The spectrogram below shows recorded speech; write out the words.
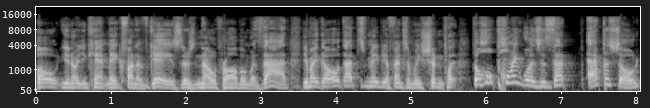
"Oh, you know, you can't make fun of gays," there's no problem with that. You might go, "Oh, that's maybe offensive. We shouldn't play." The whole point was is that episode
